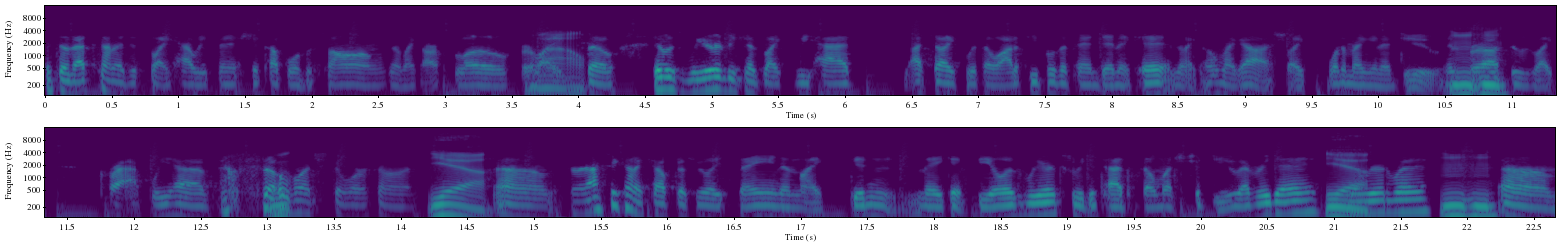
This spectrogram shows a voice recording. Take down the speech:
And so that's kind of just like how we finished a couple of the songs and like our flow for Wow. like. So it was weird because like we had. I feel like with a lot of people, the pandemic hit, and like, oh my gosh, like, what am I gonna do? And for Mhm. us, it was like, crap, we have so Well- much to work on. yeah Um, so it actually kind of kept us really sane and like didn't make it feel as weird because we just had so much to do every day Yeah. in a weird way. mm-hmm Um,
